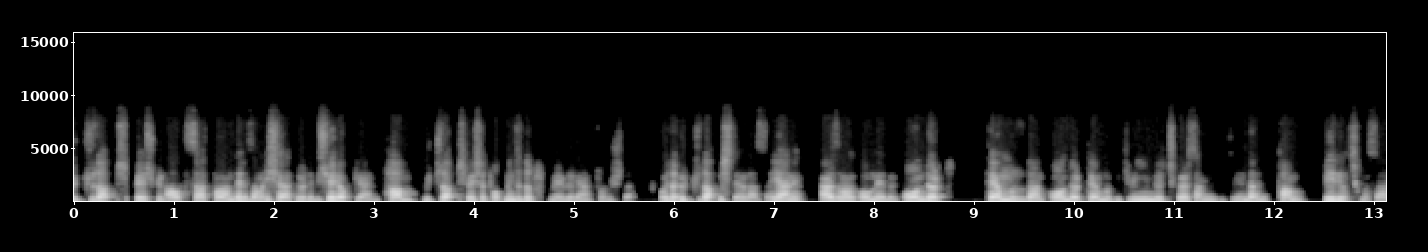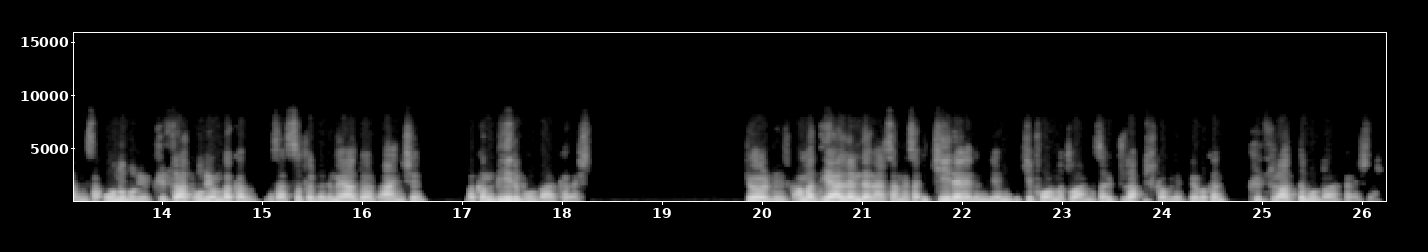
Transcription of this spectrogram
365 gün 6 saat falan deriz ama iş hayatı öyle bir şey yok yani. Tam 365'e toplayınca da tutmayabilir yani sonuçta. O yüzden 360 denir aslında. Yani her zaman olmayabilir. 14 Temmuz'dan 14 Temmuz 2021 çıkarırsam 2000'den tam bir yıl çıkması lazım. Mesela onu buluyor. Küsurat oluyor mu bakalım. Mesela 0 dedim veya 4 aynı şey. Bakın 1 buldu arkadaşlar. Gördüğünüz gibi. Ama diğerlerini denersen mesela 2'yi denedim diyelim. 2 formatı var mesela 360 kabul ediyor. Bakın küsuratlı buldu arkadaşlar.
